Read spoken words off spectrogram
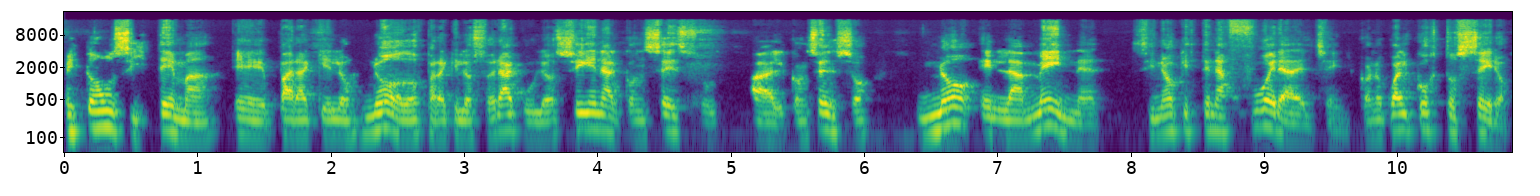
es todo un sistema eh, para que los nodos, para que los oráculos lleguen al consenso, al consenso, no en la mainnet, sino que estén afuera del chain, con lo cual costo cero.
